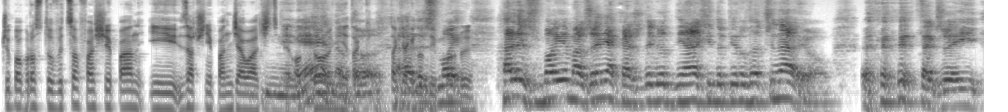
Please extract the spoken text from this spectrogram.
czy po prostu wycofa się pan i zacznie pan działać nie, oddolnie, no to, tak, tak jak do tej moje, pory? Ależ moje marzenia każdego dnia się dopiero zaczynają. Także i,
